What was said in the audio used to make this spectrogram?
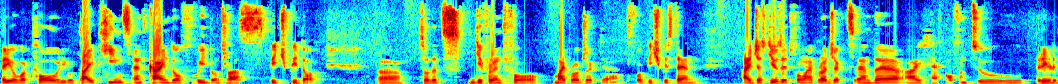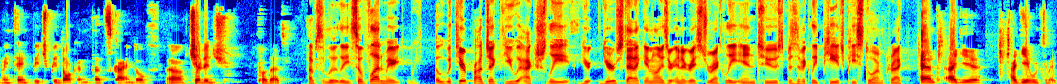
real workflow, real type hints, and kind of we don't trust PHP doc. Uh, so that's different for my project and for PHP Stan. I just use it for my projects, and there I have often to really maintain PHP doc, and that's kind of a challenge for that. Absolutely. So, Vladimir, with your project, you actually your your static analyzer integrates directly into specifically PHP Storm, correct? And IDEA IDEA Ultimate.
